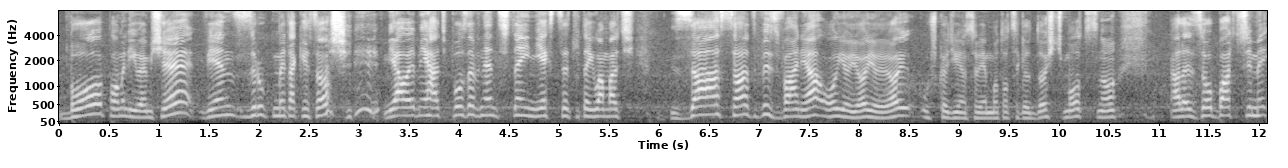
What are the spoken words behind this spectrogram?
bo pomyliłem się, więc zróbmy takie coś. Miałem jechać po zewnętrznej, nie chcę tutaj łamać zasad wyzwania. Oj, oj, oj, oj, uszkodziłem sobie motocykl dość mocno, ale zobaczymy,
